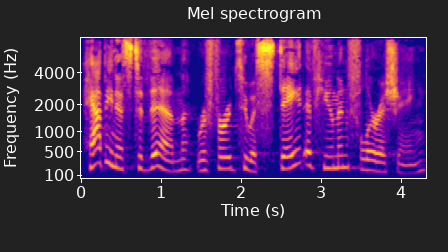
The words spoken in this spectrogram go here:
Happiness to them referred to a state of human flourishing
